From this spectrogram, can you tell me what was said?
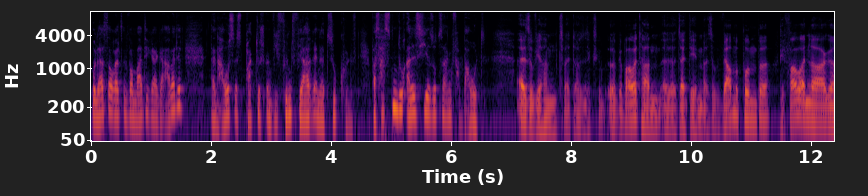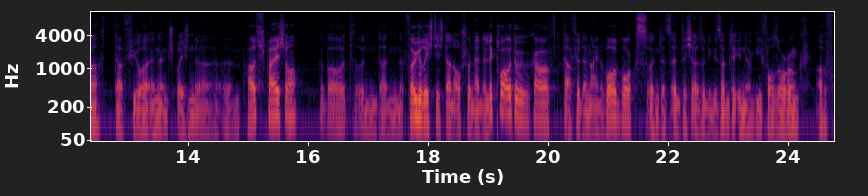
Und hast auch als Informatiker gearbeitet. Dein Haus ist praktisch irgendwie fünf Jahre in der Zukunft. Was hast denn du alles hier sozusagen verbaut? Also wir haben 2006 äh, gebaut, haben äh, seitdem also Wärmepumpe, PV-Anlage, dafür eine entsprechende äh, Hausspeicher gebaut und dann folgerichtig dann auch schon ein Elektroauto gekauft, dafür dann eine Wallbox und letztendlich also die gesamte Energieversorgung auf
